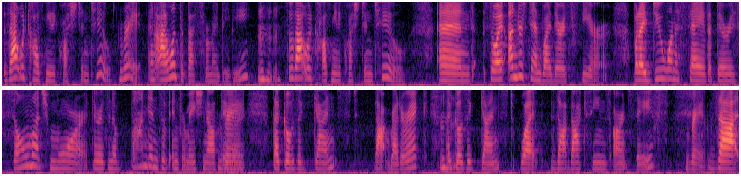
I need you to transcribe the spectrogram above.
That would cause me to question too. right And I want the best for my baby. mm-hmm. So that would cause me to question too. And so I understand why there is fear. But I do want to say that there is so much more. There is an abundance of information out there Right. that goes against that rhetoric, that Mhm. goes against what that vaccines aren't safe. Right. That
